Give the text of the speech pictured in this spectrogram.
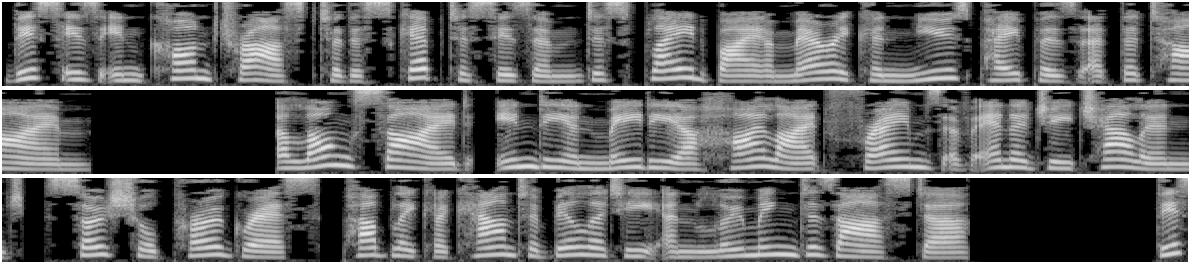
This is in contrast to the skepticism displayed by American newspapers at the time. Alongside, Indian media highlight frames of energy challenge, social progress, public accountability and looming disaster. This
